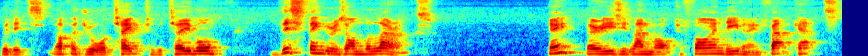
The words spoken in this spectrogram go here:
with its upper jaw taped to the table. This finger is on the larynx. Okay, very easy landmark to find, even in fat cats.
